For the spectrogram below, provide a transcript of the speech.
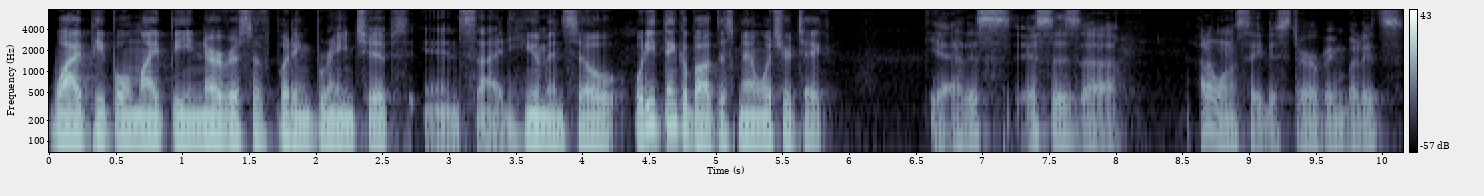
why people might be nervous of putting brain chips inside humans. So, what do you think about this, man? What's your take? Yeah, this this is uh I don't want to say disturbing, but it's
